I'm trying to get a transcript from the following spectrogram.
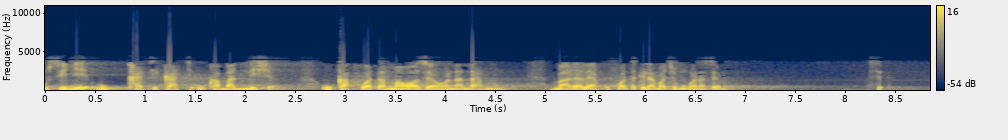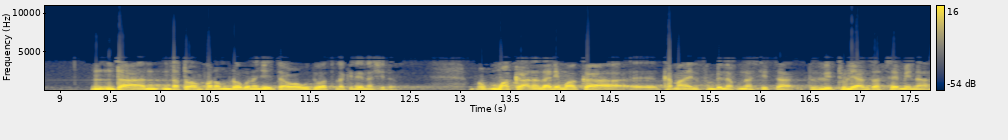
usije katikati ukabadilisha ukafuata mawazo ya wanadamu badala ya kufuata kile ambacho mungu anasema nitatoa nita mfano mdogo najua itawaudhi watu lakini ina shida. Mwaka nadhani mwaka eh, kama elfu mbili na kumi na sita tuli, tulianza semina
